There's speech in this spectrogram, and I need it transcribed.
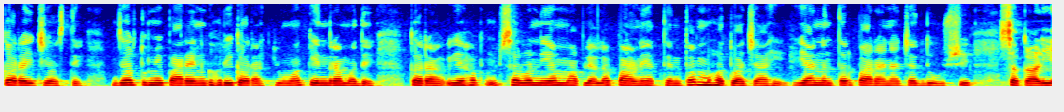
करायची असते. जर तुम्ही पारायण घरी करा किंवा केंद्रामध्ये करा या सर्व नियम आपल्याला पाळणे अत्यंत महत्त्वाचे आहे. यानंतर पारायणाच्या दिवशी सकाळी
